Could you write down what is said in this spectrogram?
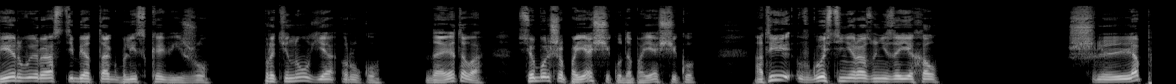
Первый раз тебя так близко вижу. Протянул я руку. До этого все больше по ящику да по ящику. А ты в гости ни разу не заехал. Шляп!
